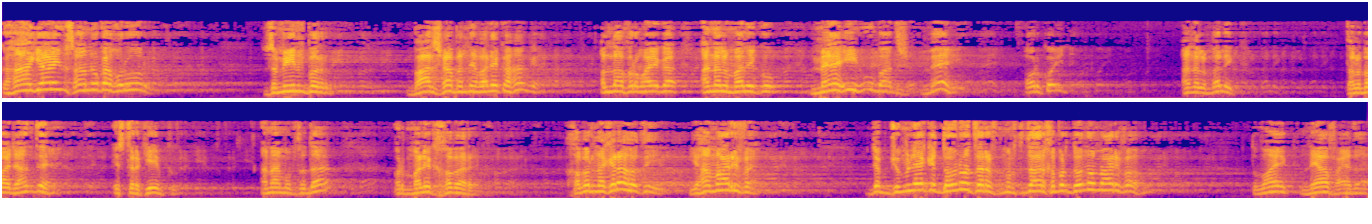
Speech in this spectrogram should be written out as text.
کہاں گیا انسانوں کا غرور؟ زمین پر بادشاہ بننے والے کہاں گئے؟ اللہ فرمائے گا، انل ملک میں ہی ہوں بادشاہ، میں ہی۔ اور کوئی نہیں۔ انل ملک، طلبہ جانتے ہیں اس ترکیب کو۔ انا مبتدا اور ملک خبر ہے۔ خبر نکرا ہوتی، یہاں معرف ہے۔ جب جملے کے دونوں طرف مبتدا خبر دونوں معرفہ ہو، تو وہاں ایک نیا فائدہ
